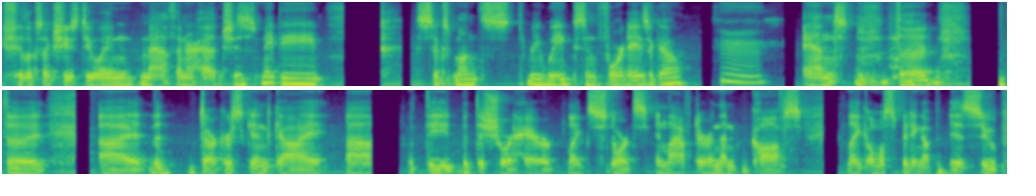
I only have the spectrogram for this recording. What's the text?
she looks like she's doing math in her head. She's maybe six months, three weeks, and four days ago. Hmm. and the the uh, the darker skinned guy uh, with the with the short hair like snorts in laughter and then coughs like almost spitting up his soup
